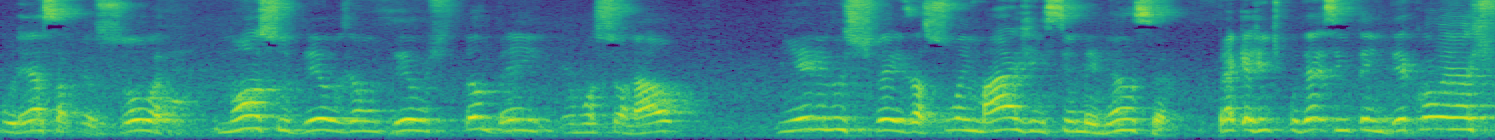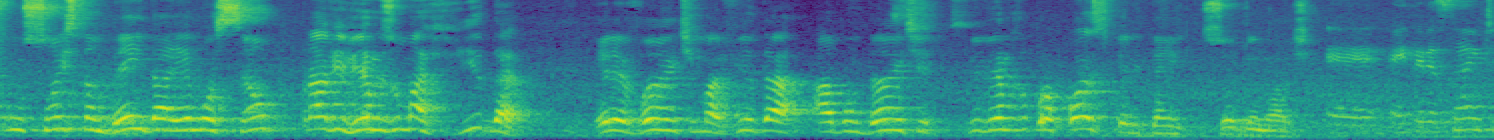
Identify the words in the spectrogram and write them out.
por essa pessoa. Nosso Deus é um Deus também emocional e ele nos fez a sua imagem e semelhança para que a gente pudesse entender qual é as funções também da emoção para vivermos uma vida elevante, uma vida abundante, vivermos o propósito que ele tem sobre nós. É, é interessante,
